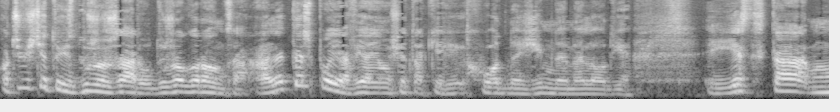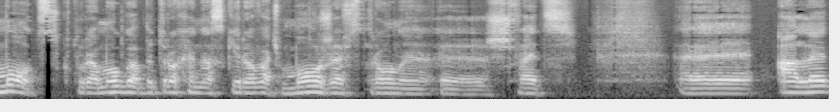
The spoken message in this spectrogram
Oczywiście tu jest dużo żaru, dużo gorąca, ale też pojawiają się takie chłodne, zimne melodie. Jest ta moc, która mogłaby trochę nas kierować może w stronę e, Szwecji. E, ale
